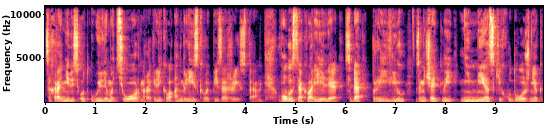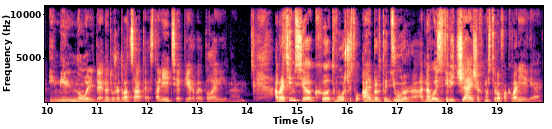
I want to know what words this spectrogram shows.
сохранились от Уильяма Тернера, великого английского пейзажиста. В области акварели себя проявил замечательный немецкий художник Эмиль Нольде, но это уже 20-е столетие первая половина. Обратимся к творчеству Альбрехта Дюрера, одного из величайших мастеров акварели.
